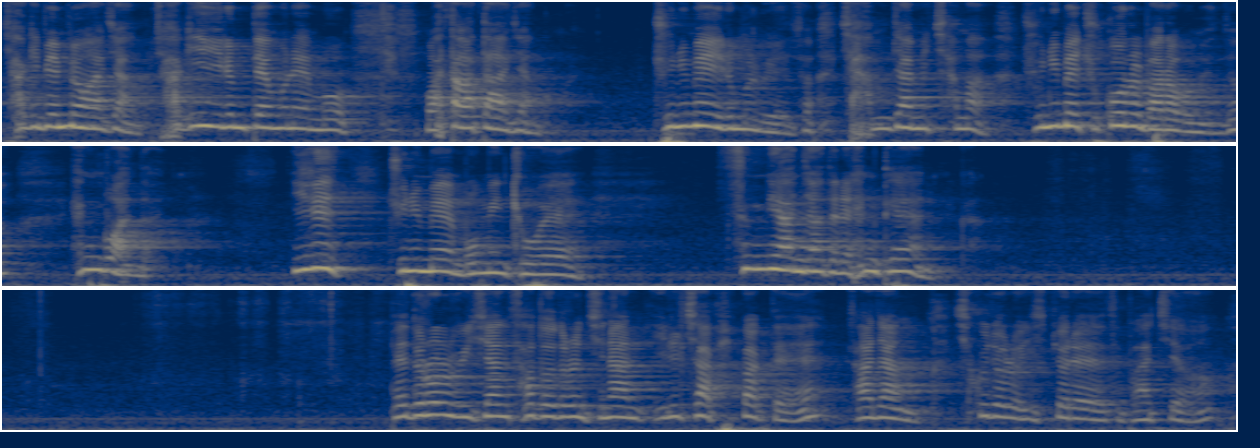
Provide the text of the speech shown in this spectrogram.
자기 변명하지 않고 자기 이름 때문에 뭐 왔다 갔다 하지 않고 주님의 이름을 위해서 잠잠히 참아 주님의 주권을 바라보면서 행보한다. 이게 주님의 몸인 교회 승리한 자들의 행태 아닙니까? 베드로를 위시한 사도들은 지난 1차 핍박 때 4장 19절로 20절에서 봤지요.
